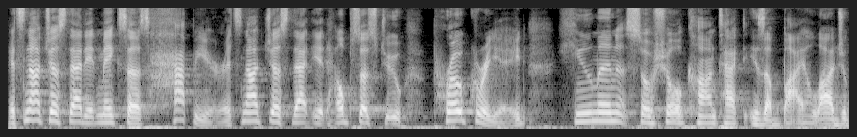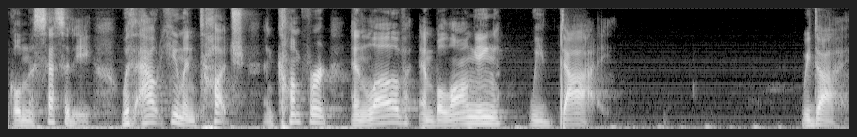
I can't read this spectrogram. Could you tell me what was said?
It's not just that it makes us happier. It's not just that it helps us to procreate. Human social contact is a biological necessity. Without human touch and comfort and love and belonging, we die. We die.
